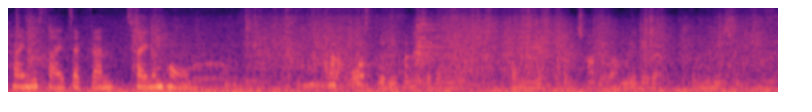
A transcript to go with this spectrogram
ทายนิสัยจากการใช้น้ำหอม ลาโคสตัวนี้ก็น่าจะได้เพราะแม่เป็นคนชอบแบบว่าไม่ได้แบบไม่ได้ฉุดเลย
